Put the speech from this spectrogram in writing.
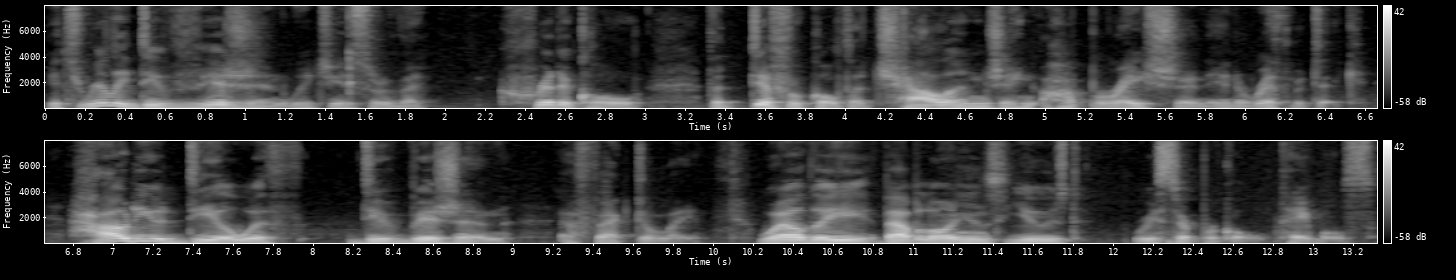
it's really division, which is sort of the critical, the difficult, the challenging operation in arithmetic. How do you deal with division effectively? Well, the Babylonians used reciprocal tables.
